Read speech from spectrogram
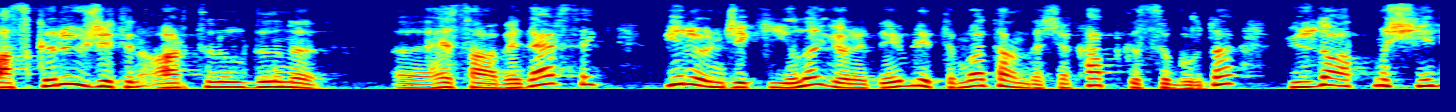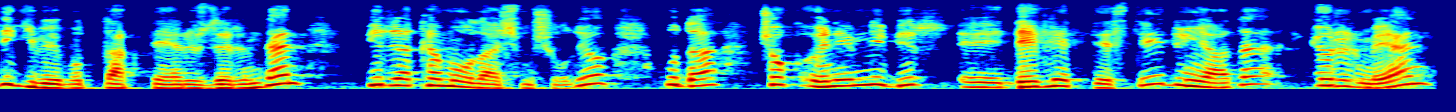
asgari ücretin artırıldığını e, hesap edersek bir önceki yıla göre devletin vatandaşa katkısı burada %67 gibi mutlak değer üzerinden bir rakama ulaşmış oluyor. Bu da çok önemli bir e, devlet desteği dünyada görülmeyen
